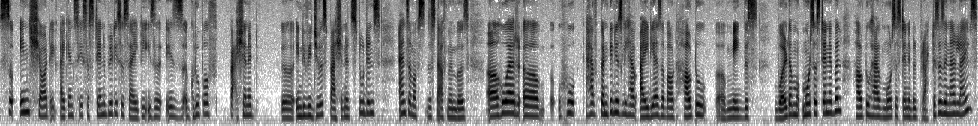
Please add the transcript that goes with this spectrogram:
So, in short, I- I can say Sustainability Society is a is a group of passionate uh, individuals, passionate students, and some of the staff members uh, who are uh, who have continuously have ideas about how to uh, make this world more sustainable, how to have more sustainable practices in our lives.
